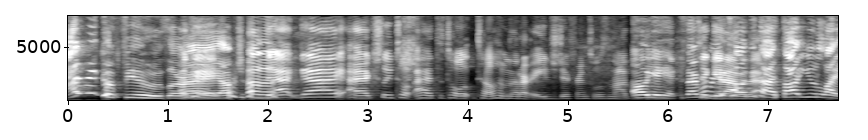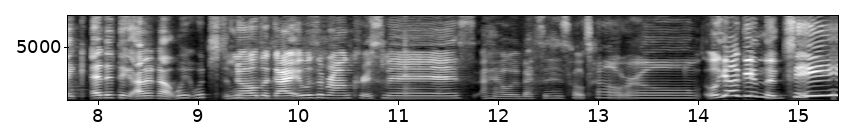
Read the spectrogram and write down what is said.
I'd be confused. All right, okay. I'm trying to. that guy. I actually told. I had to tell tell him that our age difference was not. Oh yeah, yeah. Because I remember you telling me that. I thought you like anything. I don't know. Wait, which? No, the guy. It was around Christmas. I went back to his hotel room. Oh, y'all getting the tea?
